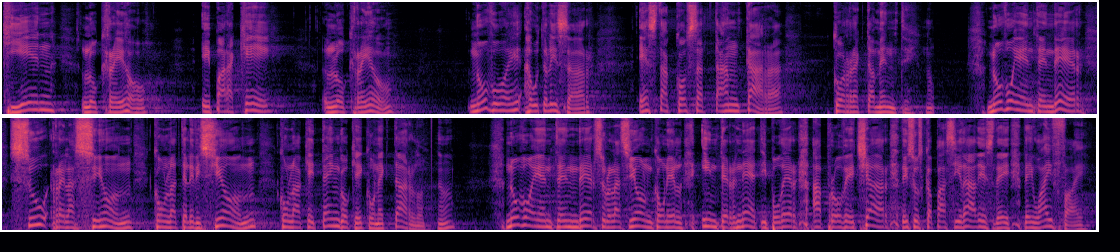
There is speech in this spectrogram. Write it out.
quién lo creó, y para qué lo creo, no voy a utilizar esta cosa tan cara correctamente. No voy a entender su relación con la televisión con la que tengo que conectarlo. ¿no? No voy a entender su relación con el Internet y poder aprovechar de sus capacidades de, de Wi-Fi.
